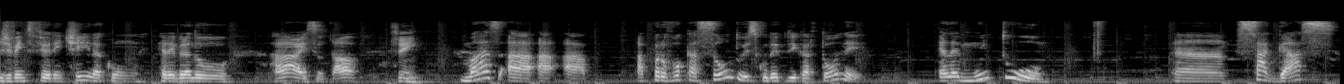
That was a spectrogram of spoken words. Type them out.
Juventus Fiorentina, com relembrando Heissel e tal. Sim. Mas a, a, a, a, provocação do Scudetto de Cartone ela é muito uh, sagaz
